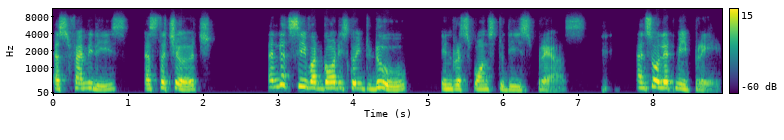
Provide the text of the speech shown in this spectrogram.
as families, as the church. And let's see what God is going to do in response to these prayers. And so let me pray.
